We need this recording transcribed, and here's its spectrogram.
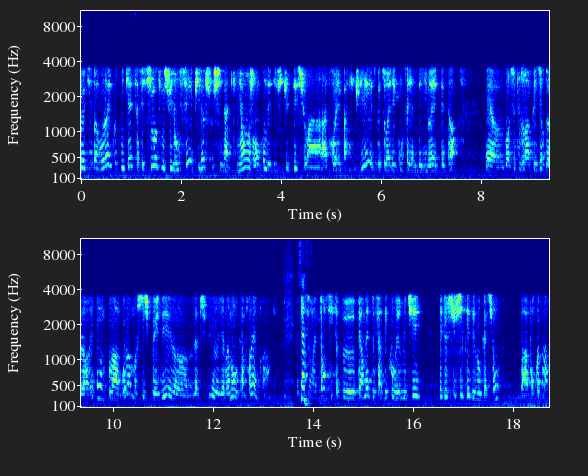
Me disent, bah voilà, écoute, nickel, ça fait six mois que je me suis lancé, et puis là, je suis chez un client, je rencontre des difficultés sur un, problème particulier, est-ce que tu aurais des conseils à me délivrer, etc. Et euh, bon, c'est toujours un plaisir de leur répondre, quoi. Voilà, moi, si je peux aider euh, là-dessus, il n'y a vraiment aucun problème, quoi. Et puis, en même temps, si ça peut permettre de faire découvrir le métier et de susciter des vocations, bah pourquoi pas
